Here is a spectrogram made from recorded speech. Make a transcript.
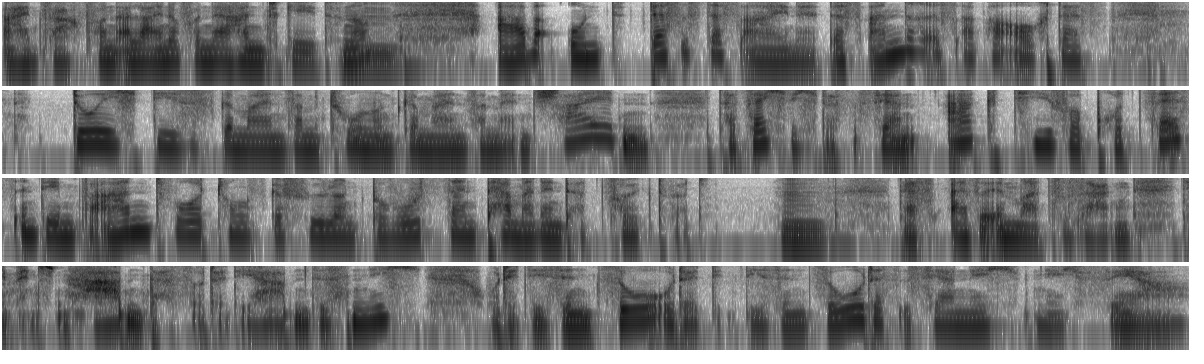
einfach von alleine von der Hand geht. Ne? Mhm. Aber, und das ist das eine. Das andere ist aber auch, dass durch dieses gemeinsame Tun und gemeinsame Entscheiden tatsächlich, das ist ja ein aktiver Prozess, in dem Verantwortungsgefühl und Bewusstsein permanent erzeugt wird. Hm. Das also immer zu sagen, die Menschen haben das oder die haben das nicht oder die sind so oder die, die sind so, das ist ja nicht, nicht sehr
